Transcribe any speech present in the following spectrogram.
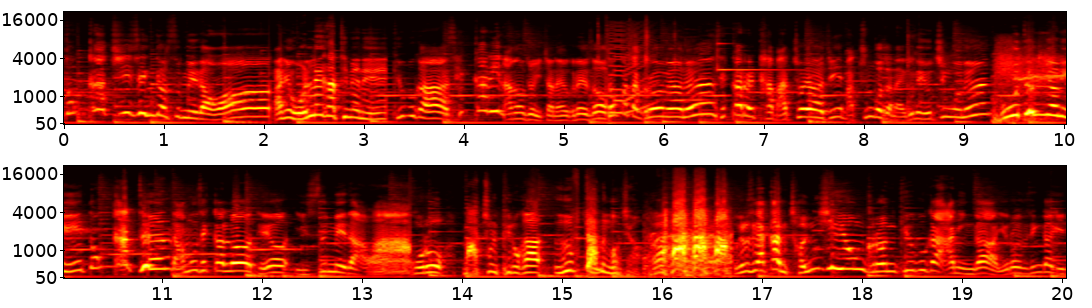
똑같이 생겼습니다. 와. 아니 원래 같으면은 큐브가 색깔이 나눠져 있잖아요. 그래서 똑같다 그러면은 색깔을 다 맞춰야지 맞춘 거잖아요. 근데 이 친구는 모든 면이 똑같은 나무 색깔로 되어 있습니다. 와. 고로 맞출 필요가 없다는 거죠. 그래서 약간 전시용 그런 큐브가 아닌가 이런 생각이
